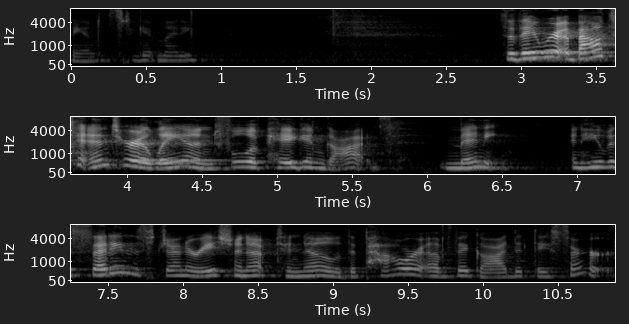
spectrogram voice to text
sandals to get muddy? So they were about to enter a land full of pagan gods, many. And he was setting this generation up to know the power of the God that they serve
